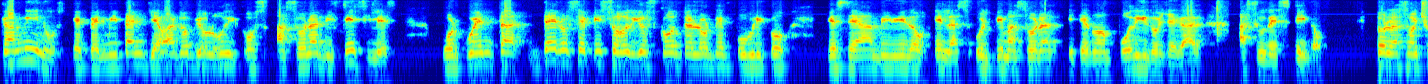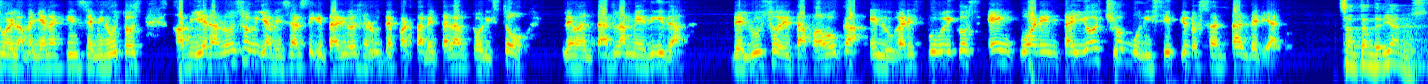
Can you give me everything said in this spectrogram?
caminos que permitan llevar los biológicos a zonas difíciles por cuenta de los episodios contra el orden público que se han vivido en las últimas horas y que no han podido llegar a su destino. Son las 8 de la mañana, 15 minutos. Javier Alonso Villamizar, secretario de Salud Departamental, autorizó levantar la medida del uso de tapaboca en lugares públicos en 48 municipios santanderianos. Santanderianos,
